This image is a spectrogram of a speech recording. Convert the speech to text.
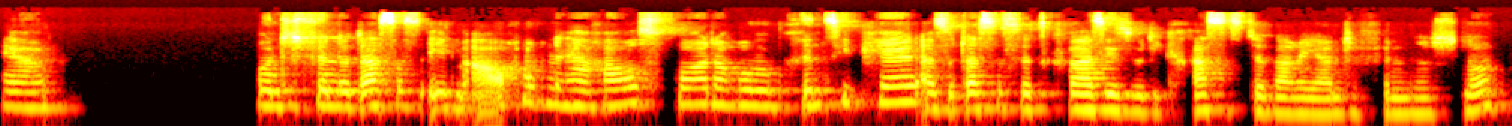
Ja. Und ich finde, das ist eben auch noch eine Herausforderung prinzipiell. Also das ist jetzt quasi so die krasseste Variante, finde ich. Ne?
